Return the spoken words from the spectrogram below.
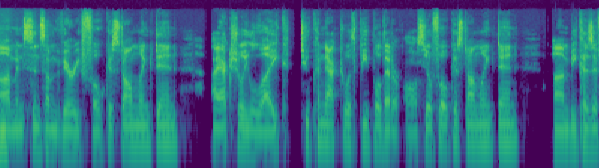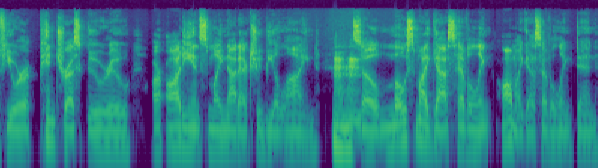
Um, and since I'm very focused on LinkedIn, I actually like to connect with people that are also focused on LinkedIn. Um, because if you are a Pinterest guru, our audience might not actually be aligned. Mhm. So most my guests have a link. All my guests have a LinkedIn,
